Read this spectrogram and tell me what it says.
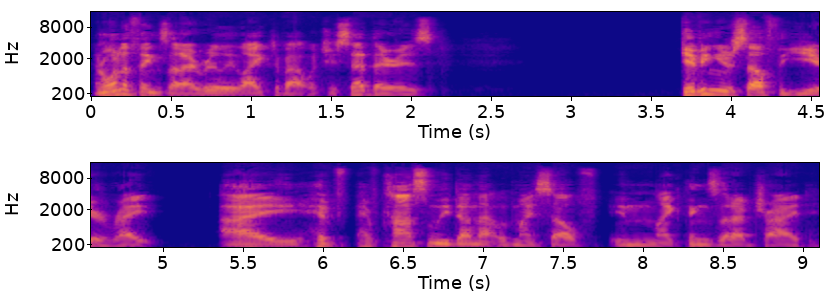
And one of the things that I really liked about what you said there is giving yourself the year, right? I have have constantly done that with myself in like things that I've tried.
